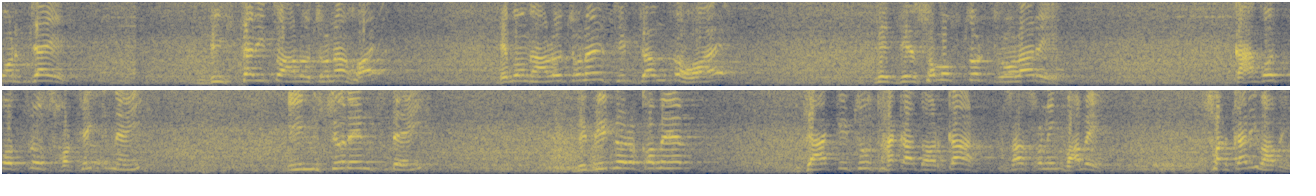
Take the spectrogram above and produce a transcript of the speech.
পর্যায়ে বিস্তারিত আলোচনা হয় এবং আলোচনায় সিদ্ধান্ত হয় যে যে সমস্ত ট্রলারে কাগজপত্র সঠিক নেই ইন্স্যুরেন্স নেই বিভিন্ন রকমের যা কিছু থাকা দরকার প্রশাসনিকভাবে, সরকারিভাবে,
